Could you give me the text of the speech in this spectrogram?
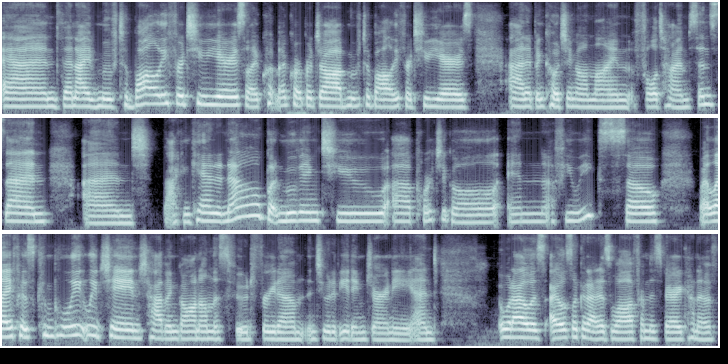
and then I moved to Bali for two years. So I quit my corporate job, moved to Bali for two years, and I've been coaching online full time since then. And back in Canada now, but moving to uh, Portugal in a few weeks. So my life has completely changed having gone on this food freedom, intuitive eating journey. And what I was I was looking at as well from this very kind of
